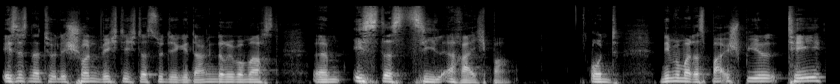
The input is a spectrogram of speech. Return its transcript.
ist es natürlich schon wichtig, dass du dir Gedanken darüber machst, ähm, ist das Ziel erreichbar? Und nehmen wir mal das Beispiel, T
